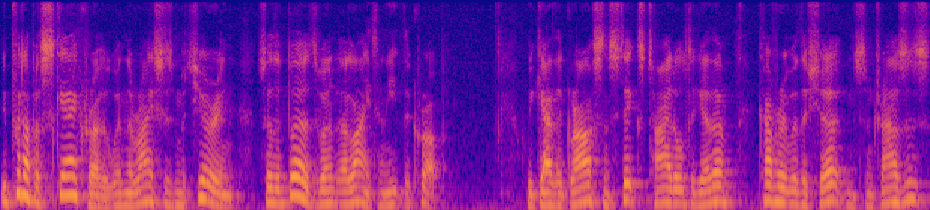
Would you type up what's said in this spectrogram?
We put up a scarecrow when the rice is maturing so the birds won't alight and eat the crop. We gather grass and sticks tied all together, cover it with a shirt and some trousers,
